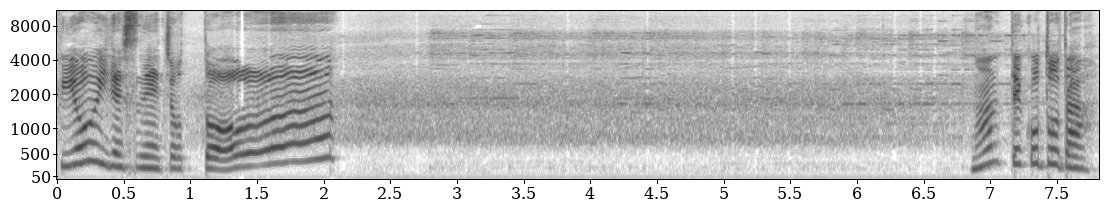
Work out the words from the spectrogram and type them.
不用意ですね、ちょっと。なんてことだ。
